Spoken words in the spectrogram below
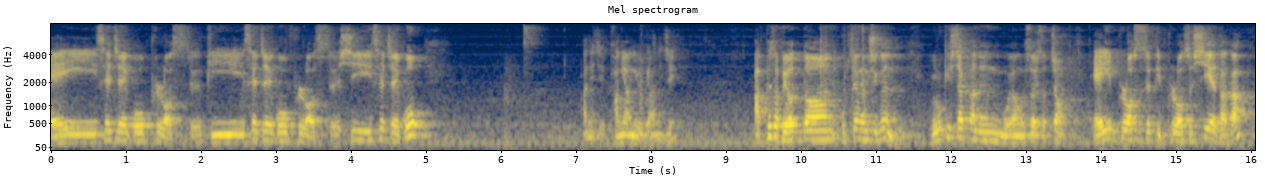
A 세제곱 플러스 b 세제곱 플러스 c 세제곱 아니지 방향이 여기 아니지 앞에서 배웠던 곱셈 공식은 이렇게 시작하는 모양으로 써 있었죠 a 플러스 b 플러스 c에다가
